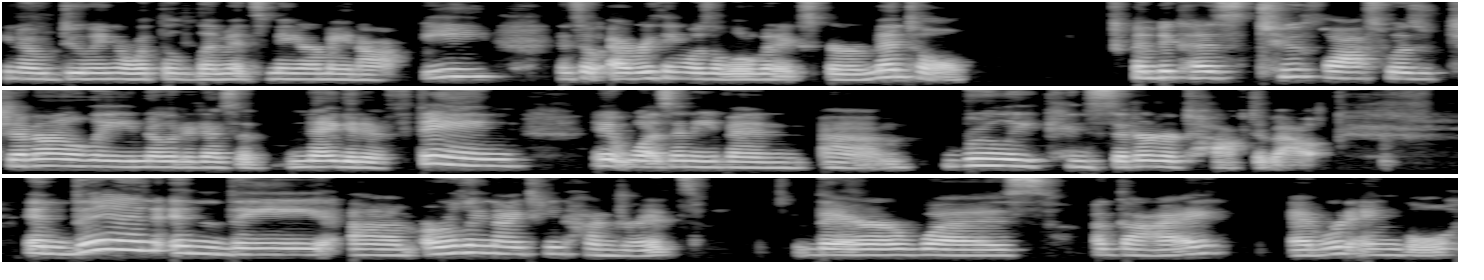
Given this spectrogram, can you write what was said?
you know, doing or what the limits may or may not be. And so everything was a little bit experimental. And because tooth loss was generally noted as a negative thing, it wasn't even um, really considered or talked about. And then in the um, early 1900s, there was a guy, Edward Angle,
